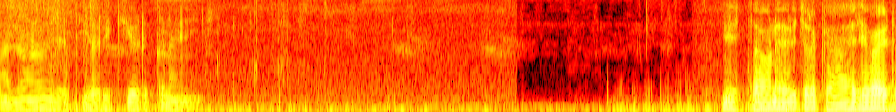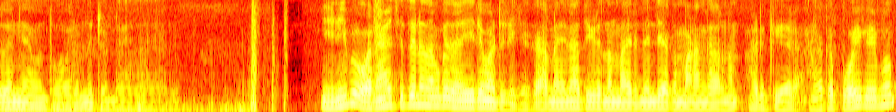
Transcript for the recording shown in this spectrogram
നല്ലോണം ചെത്തി ഒരുക്കി എടുക്കണം ഇനി ഇത്തവണ ഒരിച്ചിരി കാര്യമായിട്ട് തന്നെ അവൻ തുറന്നിട്ടുണ്ട് ഏതായാലും ഇനിയിപ്പോൾ ഒരാഴ്ചത്തിന് നമുക്ക് ധൈര്യമായിട്ടിരിക്കുക കാരണം ഇതിനകത്ത് ഇടുന്ന മരുന്നിന്റെയൊക്കെ മണം കാരണം അടുക്കുകയില്ല. അതൊക്കെ പോയി കഴിയുമ്പം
